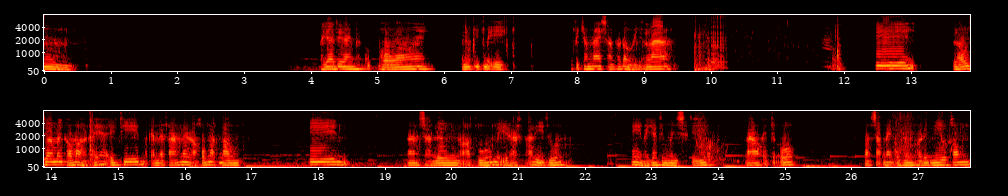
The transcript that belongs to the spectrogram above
Uhm. Bây giờ thì đang phải cục bò rồi. Một ít mị. vì trong này sáng nó đổi những lan thì lâu giờ mới có mở đấy à? ấy thì cái máy phán này nó không hoạt động. Thì à, sản lượng nó thu mỹ ra khá ít luôn. Nên bây giờ thì mình sẽ đi vào cái chỗ còn sắp này của mình có được nhiều không?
